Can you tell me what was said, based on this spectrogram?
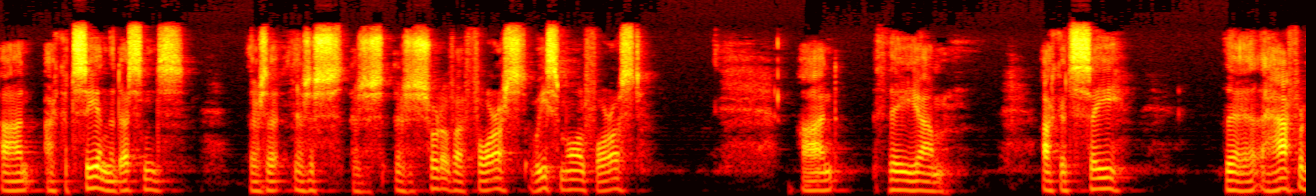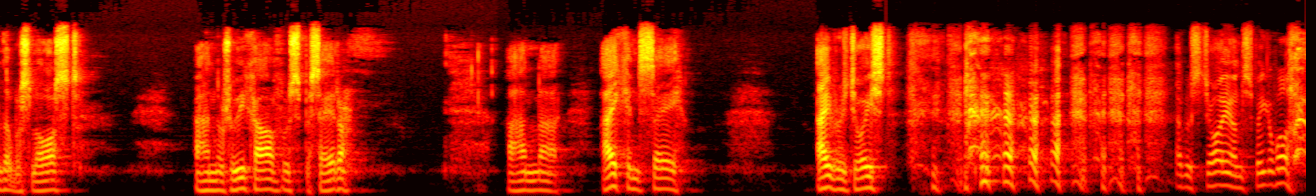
and I could see in the distance there's a there's a there's a, there's a sort of a forest, a wee small forest, and the um, I could see the, heifer that was lost, and there's a wee calf was beside her, and uh, I can say I rejoiced. it was joy unspeakable.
